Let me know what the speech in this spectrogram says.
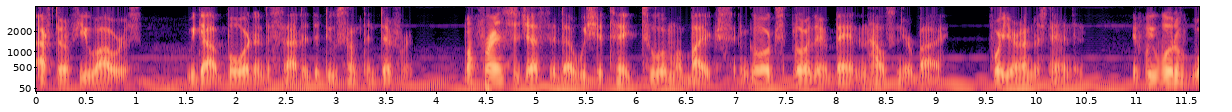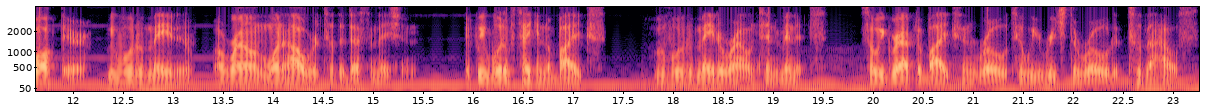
After a few hours, we got bored and decided to do something different. My friend suggested that we should take two of my bikes and go explore the abandoned house nearby. For your understanding, if we would have walked there, we would have made it around one hour to the destination. If we would have taken the bikes, we would have made around 10 minutes. So we grabbed the bikes and rode till we reached the road to the house.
